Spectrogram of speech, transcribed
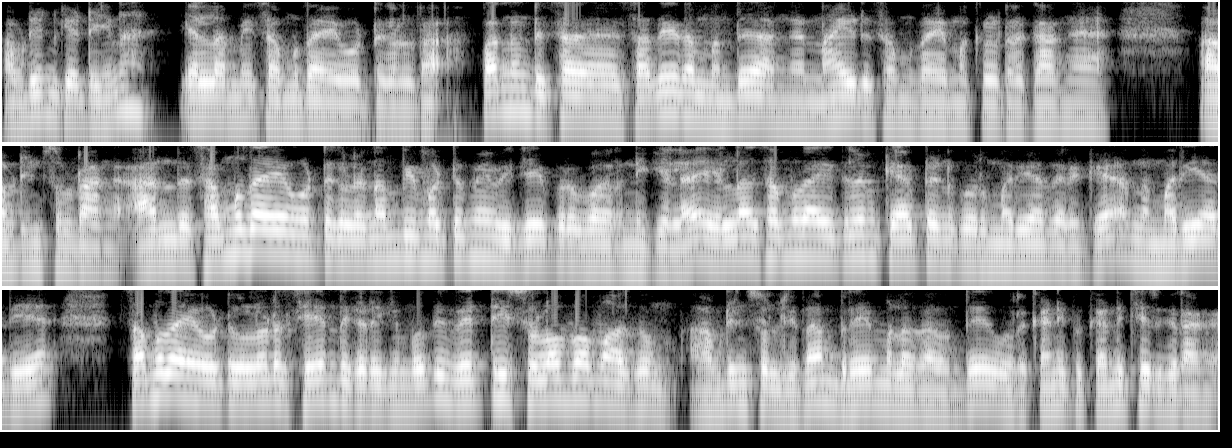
அப்படின்னு கேட்டிங்கன்னா எல்லாமே சமுதாய ஓட்டுகள் தான். பன்னெண்டு ச சதவீதம் வந்து அங்கே நாயுடு சமுதாய மக்கள் இருக்காங்க. அப்படின்னு சொல்கிறாங்க அந்த சமுதாய ஓட்டுகளை நம்பி மட்டுமே விஜய் பிரபாகர் நிற்கல எல்லா சமுதாயத்திலும் கேப்டனுக்கு ஒரு மரியாதை இருக்குது அந்த மரியாதையை சமுதாய ஓட்டுகளோடு சேர்ந்து கிடைக்கும்போது வெற்றி சுலபமாகும் அப்படின்னு சொல்லி தான் பிரேமலதா வந்து ஒரு கணிப்பு கணிச்சிருக்கிறாங்க.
